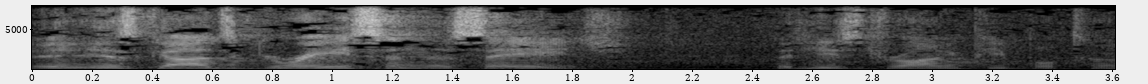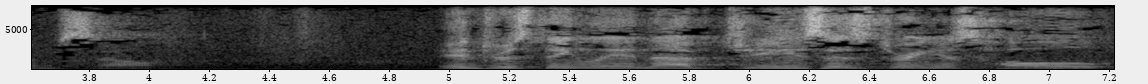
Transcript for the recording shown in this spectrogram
It is God's grace in this age that He's drawing people to Himself. Interestingly enough, Jesus, during his whole,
